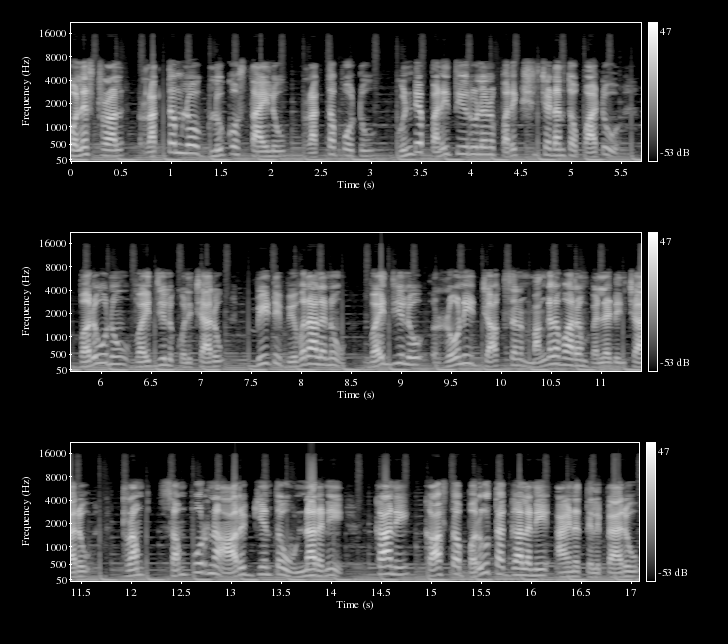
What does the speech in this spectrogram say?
కొలెస్ట్రాల్ రక్తంలో గ్లూకోజ్ స్థాయిలు రక్తపోటు గుండె పనితీరులను పరీక్షించడంతో పాటు బరువును వైద్యులు కొలిచారు. వీటి వివరాలను వైద్యులు రోనీ జాక్సన్ మంగళవారం వెల్లడించారు. ట్రంప్ సంపూర్ణ ఆరోగ్యంతో ఉన్నారని కానీ కాస్త బరువు తగ్గాలని ఆయన తెలిపారు.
